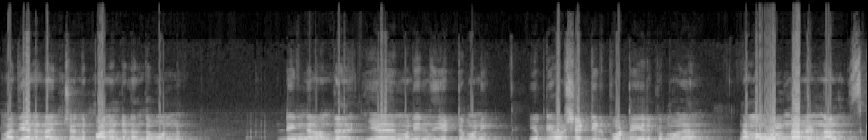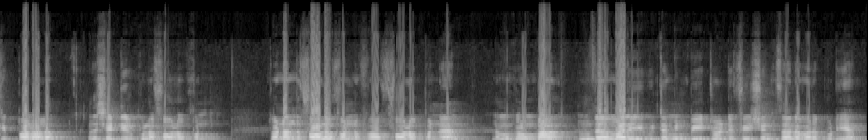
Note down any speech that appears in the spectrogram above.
மத்தியானம் லஞ்ச் வந்து பன்னெண்டுலேருந்து ஒன்று. டின்னர் வந்து ஏழு மணிலேருந்து எட்டு மணி. இப்படி ஒரு ஷெட்யூல் போட்டு இருக்கும்போது நம்ம ஒரு நாள் ரெண்டு நாள் ஸ்கிப் ஆனாலும் அந்த ஷெட்யூல்குள்ளே ஃபாலோ பண்ணுவோம். தொடர்ந்து ஃபாலோ பண்ண ஃபாலோ பண்ண நமக்கு ரொம்ப இந்த மாதிரி விட்டமின் பி டுவெல் டெஃபிஷியன்ஸால் வரக்கூடிய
